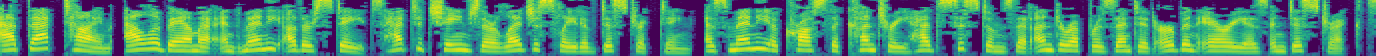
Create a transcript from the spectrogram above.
At that time, Alabama and many other states had to change their legislative districting, as many across the country had systems that underrepresented urban areas and districts.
